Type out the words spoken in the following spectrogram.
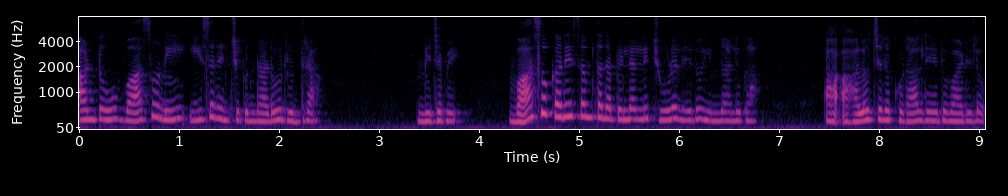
అంటూ వాసుని ఈసరించుకున్నాడు రుద్ర. నిజమే వాసు కనీసం తన పిల్లల్ని చూడలేదు ఇన్నాళ్ళుగా. ఆ ఆలోచన కూడా లేదు వాడిలో.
